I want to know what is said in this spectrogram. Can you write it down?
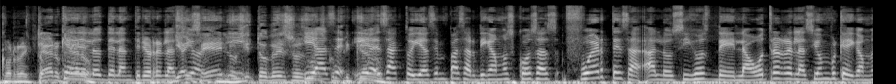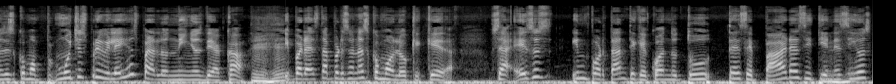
Correcto. Claro, que claro. de los de la anterior relación. Y hay celos y todo eso, es y más hace- y complicado. exacto, y hacen pasar, digamos, cosas fuertes a, a los hijos de la otra relación, porque, digamos, es como muchos privilegios para los niños de acá. Y para esta persona es como lo que queda. O sea, eso es importante, que cuando tú te separas y tienes hijos,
